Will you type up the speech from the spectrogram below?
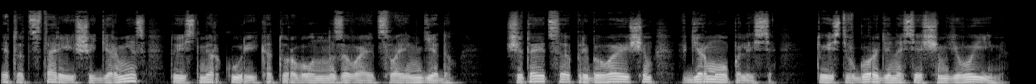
Этот старейший Гермес, то есть Меркурий, которого он называет своим дедом, считается пребывающим в Гермополисе, то есть в городе, носящем его имя.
